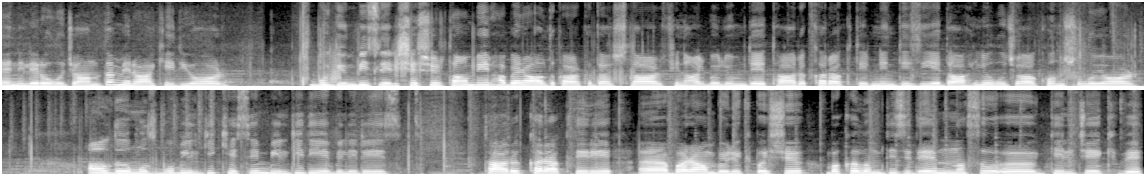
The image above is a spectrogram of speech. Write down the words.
e, neler olacağını da merak ediyor. Bugün bizleri şaşırtan bir haber aldık arkadaşlar. Final bölümde Tarık karakterinin diziye dahil olacağı konuşuluyor. Aldığımız bu bilgi kesin bilgi diyebiliriz. Tarık karakteri e, Baran Bölükbaşı bakalım dizide nasıl e, gelecek ve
